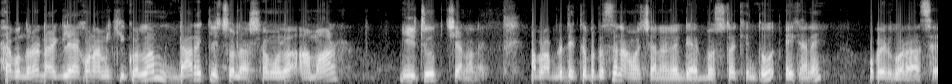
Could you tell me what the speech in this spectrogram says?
হ্যাঁ বন্ধুরা ডাইরেক্টলি এখন আমি কি করলাম? ডাইরেক্টলি চলে আসলাম হলো আমার ইউটিউব চ্যানেলে আবার আপনি দেখতে পাচ্ছেন আমার চ্যানেলের ড্যাট বক্সটা কিন্তু এখানে ওপেন করা আছে।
